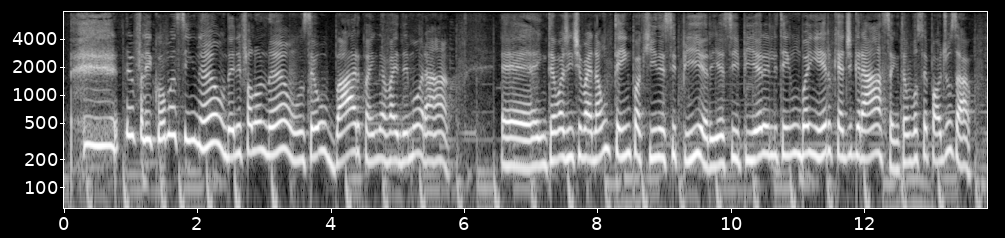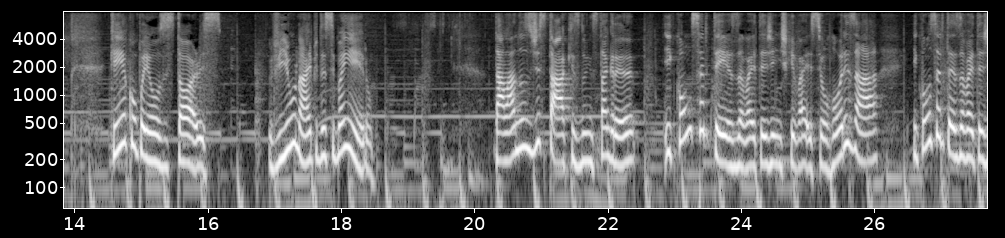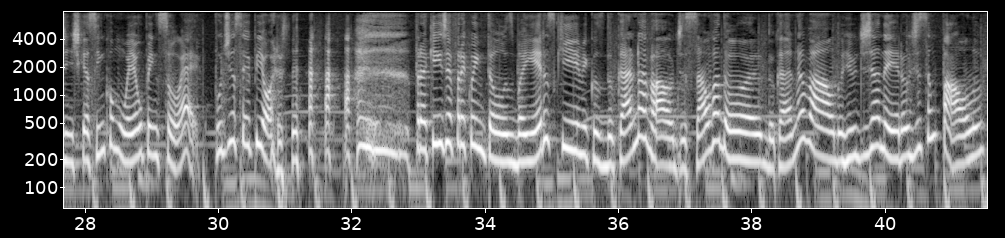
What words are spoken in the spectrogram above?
Eu falei, como assim não? Daí ele falou, não, o seu barco ainda vai demorar. É, então a gente vai dar um tempo aqui nesse pier e esse pier ele tem um banheiro que é de graça, então você pode usar. Quem acompanhou os stories viu o naipe desse banheiro. Tá lá nos destaques do Instagram e com certeza vai ter gente que vai se horrorizar e com certeza vai ter gente que, assim como eu, pensou: é, podia ser pior. Para quem já frequentou os banheiros químicos do Carnaval de Salvador, do Carnaval do Rio de Janeiro ou de São Paulo,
